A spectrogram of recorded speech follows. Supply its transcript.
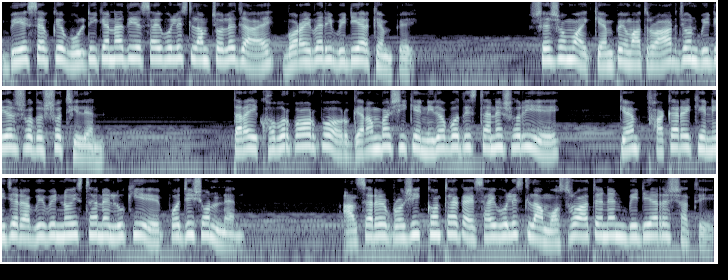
বিএসএফকে ভুল ঠিকানা দিয়ে সাইফুল ইসলাম চলে যায় বড়াইবাড়ি বিডিআর ক্যাম্পে সে সময় ক্যাম্পে মাত্র আটজন বিডিআর সদস্য ছিলেন। তারা এই খবর পাওয়ার পর গ্রামবাসীকে নিরাপদ স্থানে সরিয়ে ক্যাম্প ফাঁকা রেখে নিজেরা বিভিন্ন স্থানে লুকিয়ে পজিশন নেন। আনসারের প্রশিক্ষণ থাকায় সাইফুল ইসলাম অস্ত্র হাতে নেন বিডিআরের সাথে।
